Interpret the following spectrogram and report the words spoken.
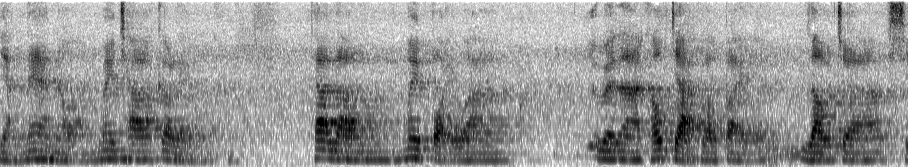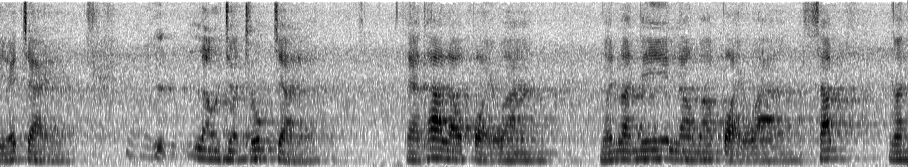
อย่างแน่นอนไม่ช้าก็เร็ว ถ้าเราไม่ปล่อยวาง เวลาเขาจากเราไป เราจะเสียใจ เราจะทุกข์ใจ แต่ถ้าเราปล่อยวาง เหมือนวันนี้เรามาปล่อยวางทรัพย์เงิน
